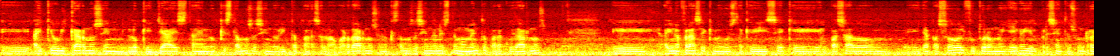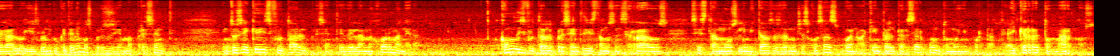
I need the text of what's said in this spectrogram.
eh, hay que ubicarnos en lo que ya está, en lo que estamos haciendo ahorita para salvaguardarnos, en lo que estamos haciendo en este momento para cuidarnos eh, hay una frase que me gusta que dice que el pasado eh, ya pasó, el futuro aún no llega y el presente es un regalo y es lo único que tenemos, por eso se llama presente. Entonces hay que disfrutar el presente de la mejor manera. ¿Cómo disfrutar el presente si estamos encerrados, si estamos limitados a hacer muchas cosas? Bueno, aquí entra el tercer punto muy importante. Hay que retomarnos.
